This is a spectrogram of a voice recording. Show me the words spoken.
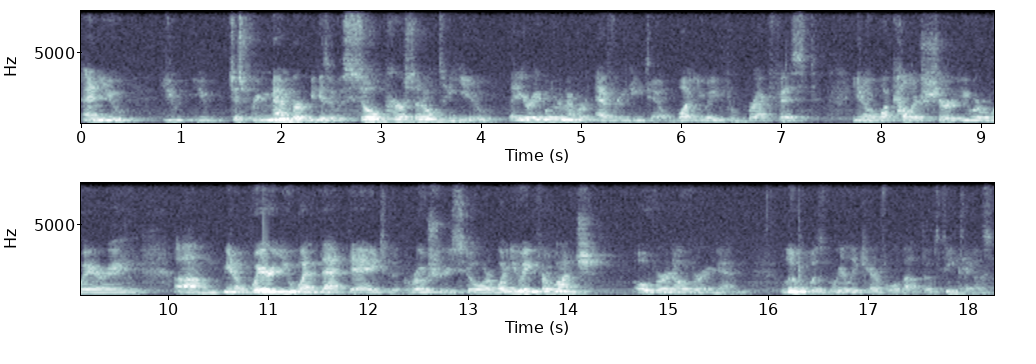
and you you you just remember because it was so personal to you that you're able to remember every detail. What you ate for breakfast, you know, what color shirt you were wearing, um, you know, where you went that day to the grocery store, what you ate for lunch over and over again. Luke was really careful about those details.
